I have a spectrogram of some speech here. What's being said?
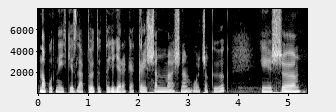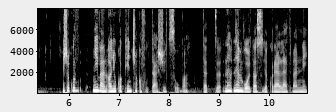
napot négy kézláb töltött egy a gyerekekkel, és semmi más nem volt, csak ők. És, és akkor nyilván anyukaként csak a futás jött szóba tehát nem, nem volt az, hogy akkor el lehet menni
